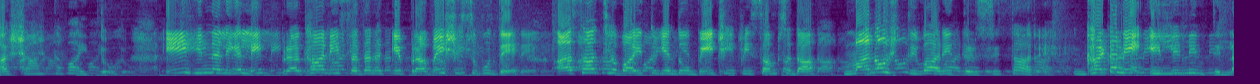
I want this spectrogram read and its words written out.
ಅಶಾಂತವಾಯಿತು. ಈ ಹಿನ್ನೆಲೆಯಲ್ಲಿ ಪ್ರಧಾನಿ ಸದನಕ್ಕೆ ಪ್ರವೇಶಿಸುವುದೇ ಅಸಾಧ್ಯವಾಯಿತು ಎಂದು ಬಿಜೆಪಿ ಸಂಸದ ಮನೋಜ್ ತಿವಾರಿ ತಿಳಿಸಿದ್ದಾರೆ. ಘಟನೆ ಇಲ್ಲಿ ನಿಂತಿಲ್ಲ.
